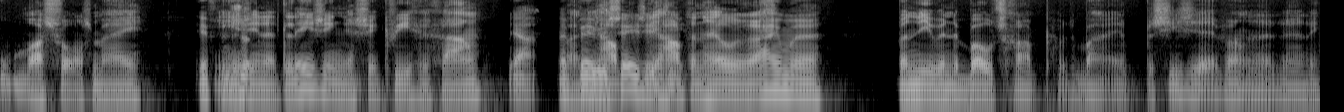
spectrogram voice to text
Oem was volgens mij Die is in het lezingencircuit gegaan. ja, bij Maar PwC die had, zit die had een heel ruime vernieuwende boodschap. Precies eh, van eh, de,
